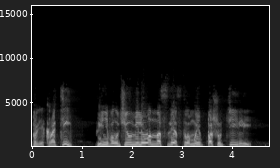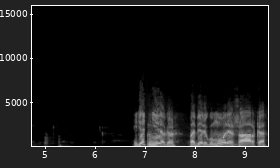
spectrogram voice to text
прекрати! Ты не получил миллион наследства, мы пошутили!» Идет негр по берегу моря, жарко,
